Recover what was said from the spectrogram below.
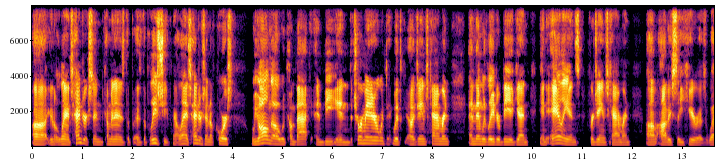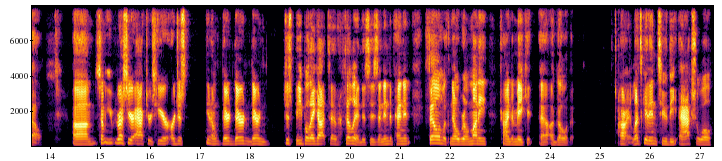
uh, you know, Lance Henriksen coming in as the, as the police chief. Now, Lance Henriksen, of course, we all know would come back and be in The Terminator with, with uh, James Cameron, and then would later be again in Aliens for James Cameron, um, obviously here as well. Um, some the rest of your actors here are just you know, they're they're they're just people they got to fill in. This is an independent film with no real money, trying to make it uh, a go of it. All right, let's get into the actual,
